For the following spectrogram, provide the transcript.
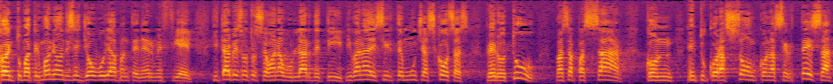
en tu matrimonio donde dices, yo voy a mantenerme fiel. Y tal vez otros se van a burlar de ti y van a decirte muchas cosas, pero tú vas a pasar con, en tu corazón con la certeza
